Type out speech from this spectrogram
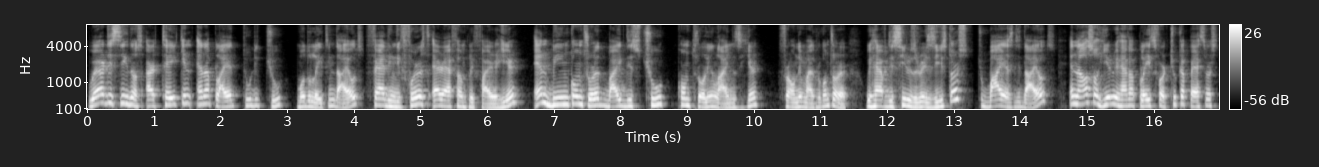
where the signals are taken and applied to the two modulating diodes, feeding the first RF amplifier here and being controlled by these two controlling lines here from the microcontroller. We have the series resistors to bias the diodes and also here we have a place for two capacitors.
